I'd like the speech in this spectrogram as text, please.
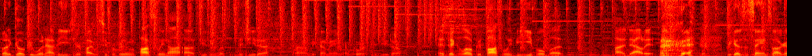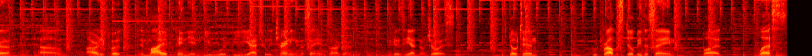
but Goku would have an easier fight with Super Buu, possibly not uh, fusing with Vegeta, uh, becoming, of course, Vegito. And Piccolo could possibly be evil, but I doubt it, because the Saiyan Saga um, I already put, in my opinion, he would be actually training in the Saiyan Saga because he had no choice. Goten would probably still be the same, but less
